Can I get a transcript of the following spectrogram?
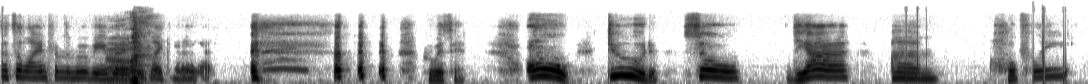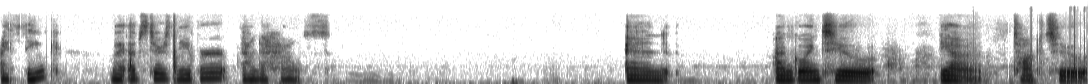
that's a line from the movie, but Oh. I did like that. Who is it? Oh, dude. So, yeah. Um, hopefully, I think my upstairs neighbor found a house. And I'm going to, yeah, talk to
